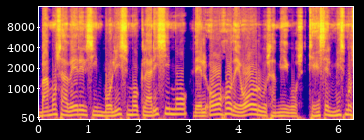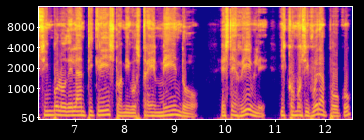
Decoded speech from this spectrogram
vamos a ver el simbolismo clarísimo del ojo de Horus, amigos, que es el mismo símbolo del anticristo, amigos, tremendo, es terrible. Y como si fuera poco,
